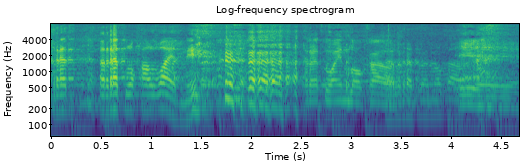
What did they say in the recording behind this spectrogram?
red red local wine nih. Red wine lokal. Red wine lokal. Iya, iya.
